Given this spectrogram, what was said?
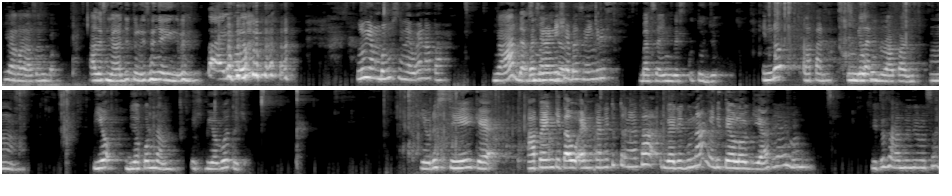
Ya kelihatan kok alisnya aja tulisannya Inggris. Tai lu Lu yang bagus nilai UN apa? nggak ada Bahasa Indonesia, bahasa Inggris. Bahasa Inggrisku tujuh. Indo 8 Indoku delapan Hmm. Bio, bioku enam ih bio gue tujuh. Ya udah sih, kayak apa yang kita UN kan itu ternyata gak ada gunanya di teologi ya. ya emang itu salah satu jurusan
